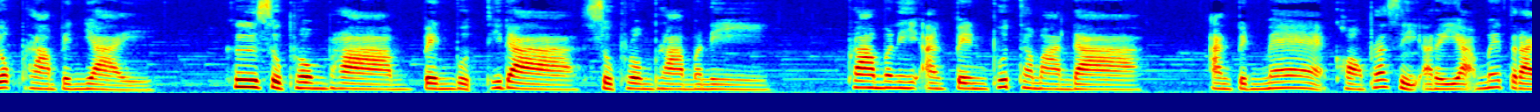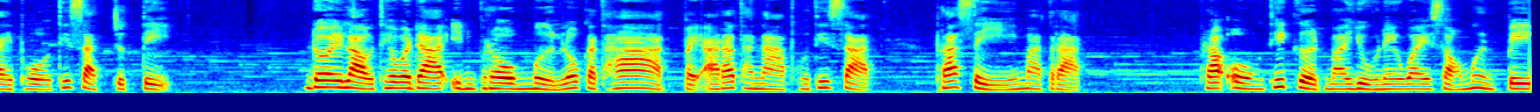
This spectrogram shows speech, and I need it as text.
ยกพราหมณ์เป็นใหญ่ คือสุพรมพราหมณ์ เป็นบุตรธิดา สุพรมพราหมณี พราหมณีอันเป็นพุทธมารดา อันเป็นแม่ของพระศรีอริยะเมตไตรโพธิสัตว์จุติ โดยเหล่าเทวดาอินพรหมหมื่นโลกธาตุไปอาราธนาโพธิสัตว์ พระศรีมาตรัส พระองค์ที่เกิดมาอยู่ในวัยสองหมื่นปี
